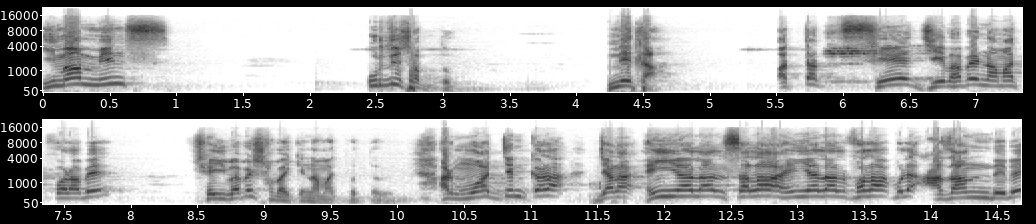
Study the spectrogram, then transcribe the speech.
ইমাম মিন্স উর্দু শব্দ, নেতা। অর্থাৎ সে যেভাবে নামাজ পড়াবে, সেইভাবে সবাইকে নামাজ পড়তে হবে। আর মোয়াজ্জেন কারা? যারা হেইয়ালাল সালা, হেইয়ালাল ফালা বলে আজান দেবে,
